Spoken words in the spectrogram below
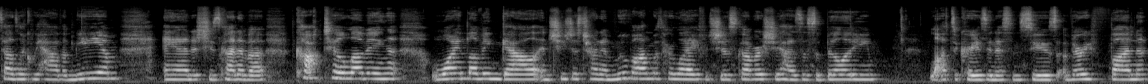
sounds like we have a medium and she's kind of a cocktail loving, wine loving gal and she's just trying to move on with her life and she discovers she has this ability lots of craziness ensues. A very fun,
